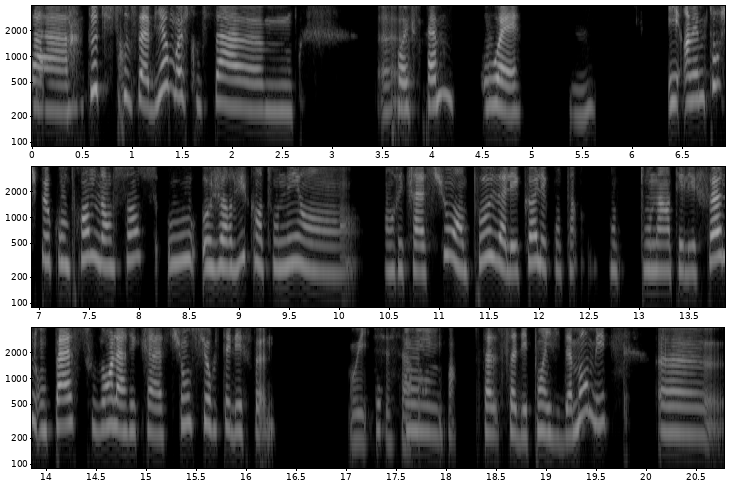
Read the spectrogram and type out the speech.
ça... Toi, tu trouves ça bien? Moi, je trouve ça... euh, euh, Trop extrême. Ouais. Mhm. Et en même temps, je peux comprendre dans le sens où aujourd'hui, quand on est en, en récréation, en pause à l'école et quand on a un téléphone, on passe souvent la récréation sur le téléphone. Oui, c'est ça. On- enfin, ça, ça dépend évidemment, mais euh,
